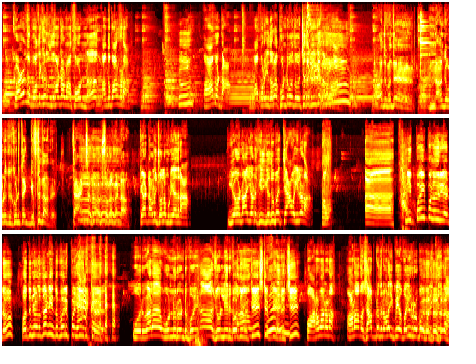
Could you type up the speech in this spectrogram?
கிழங்கு புதைக்கிறது தான்டா நான் தோணுனேன் அங்க பாருங்கடா. ஓ, ஆமாடா அப்புறம் இதெல்லாம் கொண்டு வந்து வச்சது நீங்க தானடா. அது வந்து நாங்க உனக்கு கொடுத்த gift தான் அது. தேங்க்ஸ் சொல்ல வேண்டாம். கேட்டாலும் சொல்ல முடியாதுடா. ஏன்னா எனக்கு இது எதுவுமே தேவையில்லடா. ஆ, நீ போய் பழகுறியாடா? அதனாலதான் நீ இந்த மாதிரி பண்ணிருக்க ஒருவேளை ஒன்னு ரெண்டு போயினா சொல்லி அதோட இருக்கலாம் டேஸ்ட் எப்படி இருந்துச்சு? பரவாயில்லடா. ஆனா அதை சாப்பிட்டதுனால இப்ப என் வயிறு ரொம்ப வலிக்குதுடா.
